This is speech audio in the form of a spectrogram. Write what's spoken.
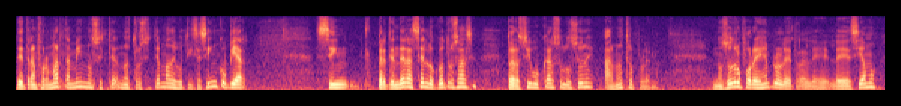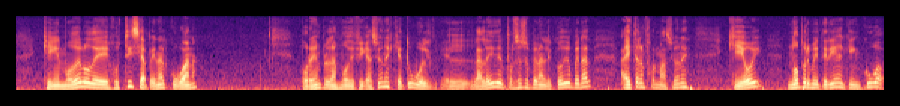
de transformar también nuestro sistema de justicia, sin copiar, sin pretender hacer lo que otros hacen, pero sí buscar soluciones a nuestros problemas. Nosotros, por ejemplo, le, decíamos que en el modelo de justicia penal cubana, por ejemplo, las modificaciones que tuvo la ley del proceso penal, el Código Penal, hay transformaciones que hoy no permitirían que en Cuba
